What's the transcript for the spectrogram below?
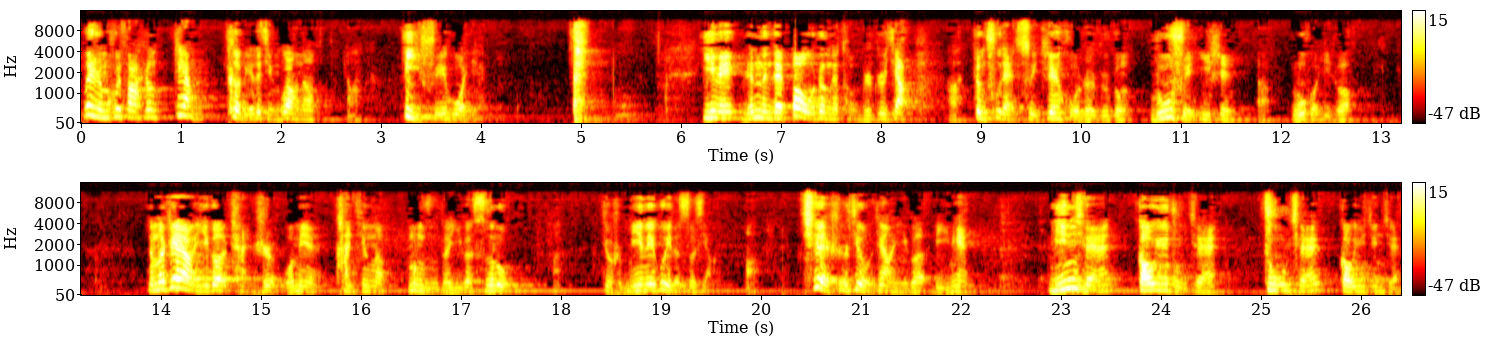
为什么会发生这样特别的情况呢？啊，避水火也。因为人们在暴政的统治之下啊，正处在水深火热之中，如水一深啊，如火一热。那么这样一个阐释，我们也看清了孟子的一个思路啊，就是民为贵的思想啊，确实就有这样一个理念：民权高于主权。主权高于军权，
